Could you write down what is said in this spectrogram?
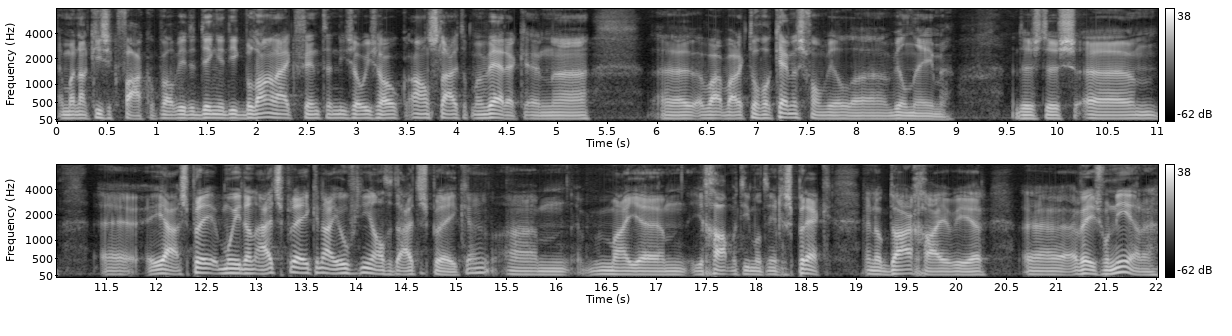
En, maar dan kies ik vaak ook wel weer de dingen die ik belangrijk vind... en die sowieso ook aansluiten op mijn werk. En eh, eh, waar, waar ik toch wel kennis van wil, eh, wil nemen. Dus, dus ehm, eh, ja, moet je dan uitspreken? Nou, je hoeft je niet altijd uit te spreken. Ehm, maar je, je gaat met iemand in gesprek. En ook daar ga je weer resoneren.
